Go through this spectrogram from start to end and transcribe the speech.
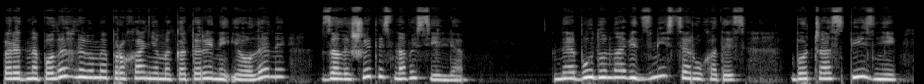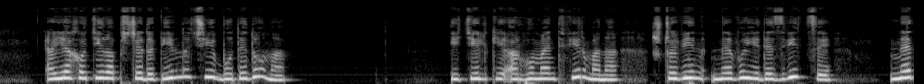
перед наполегливими проханнями Катерини і Олени залишитись на весілля. Не буду навіть з місця рухатись, бо час пізній, а я хотіла б ще до півночі бути дома. І тільки аргумент Фірмана, що він не виїде звідси, не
